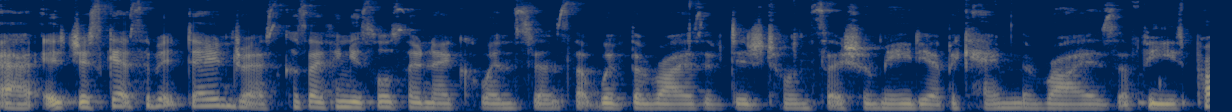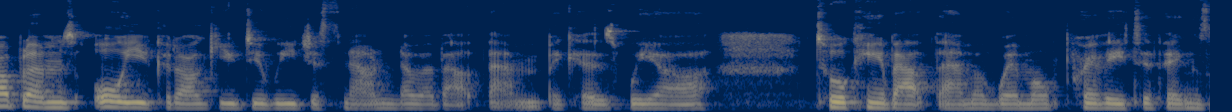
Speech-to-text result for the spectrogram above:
uh, it just gets a bit dangerous because I think it's also no coincidence that with the rise of digital and social media became the rise of these problems. Or you could argue, do we just now know about them because we are talking about them and we're more privy to things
